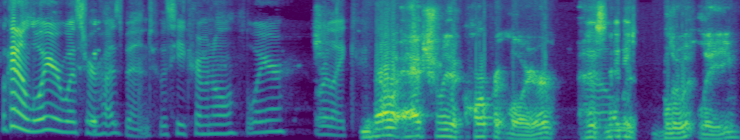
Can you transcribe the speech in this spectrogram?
What kind of lawyer was her husband? Was he a criminal lawyer or like? No, actually, a corporate lawyer. His Oh. name is Blewett Lee.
